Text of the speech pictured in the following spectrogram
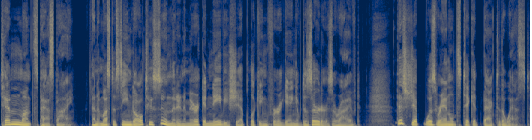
Ten months passed by and it must have seemed all too soon that an American Navy ship looking for a gang of deserters arrived. This ship was Ranald's ticket back to the West.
